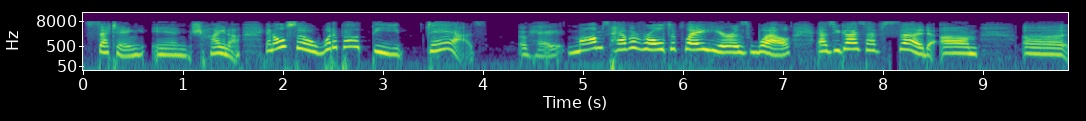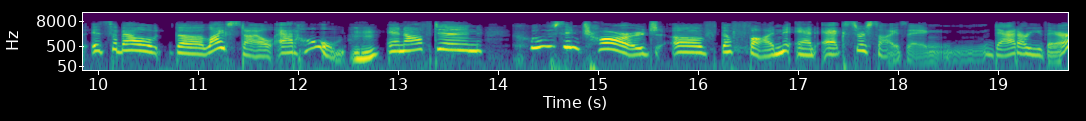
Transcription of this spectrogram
setting in china. And also what about the dads. Okay moms have a role to play here as well. As you guys have said um uh it's about the lifestyle at home. Hmm and often who's in charge of the fun and exercising dad are you there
